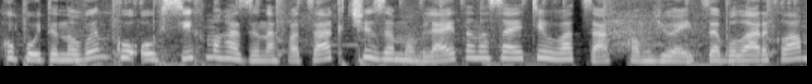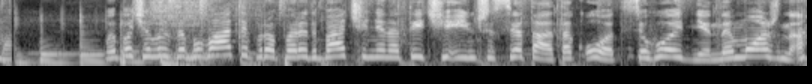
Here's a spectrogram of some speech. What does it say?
Купуйте новинку у всіх магазинах Вацак чи замовляйте на сайті vatsak.com.ua. Це була реклама. Ми почали забувати про передбачення на ті чи інші свята. Так, от сьогодні не можна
